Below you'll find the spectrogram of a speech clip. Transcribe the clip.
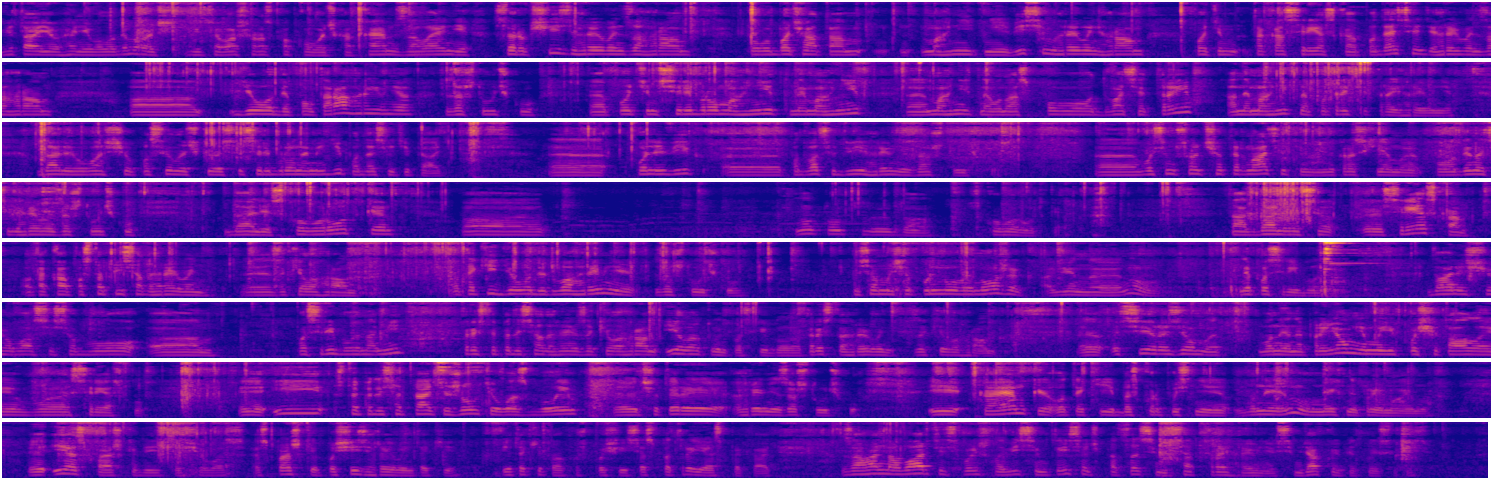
Вітаю, Євгеній Володимирович. Дивіться, ваша розпаковочка. КМ зелені 46 гривень за грам. Полубачата магнітні 8 гривень грам. Потім така срізка по 10 гривень за грам. Діоди 1,5 гривня за штучку. Е, Потім серебро магніт, не магніт. Е, Магнітне у нас по 23, а не магнітне по 33 гривні. Далі у вас ще посилочки ось серебро на міді по 10,5. Е, Полівік е, по 22 гривні за штучку. Е, 814 мікросхеми по 11 гривень за штучку. Далі сковородки. Е, Ну тут, е, да, сковородки. Так, далі ось е, срезка. Отака по 150 гривень е, за кілограм. Отакі діоди 2 гривні за штучку. Ось ми ще пульнули ножик, а він е, ну, не посріблений. Далі ще у вас ось було е, посріблена мідь 350 гривень за кілограм і латунь посріблена 300 гривень за кілограм. Е, оці розйоми вони неприйомні, ми їх посчитали в срезку. Е, І 155 жовті у вас були е, 4 гривні за штучку. І КМки, отакі безкорпусні, вони, ну, ми їх не приймаємо. Е, І СПшки, дивіться, що у вас. СПшки по 6 гривень такі. І такі також по 6, СП3 і СП5. Загальна вартість вийшла 8573 гривні. Всім дякую, підписуйтесь.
